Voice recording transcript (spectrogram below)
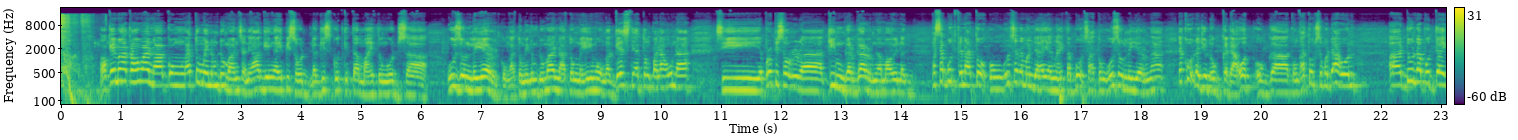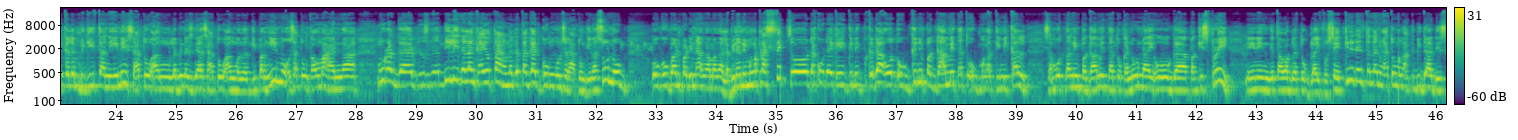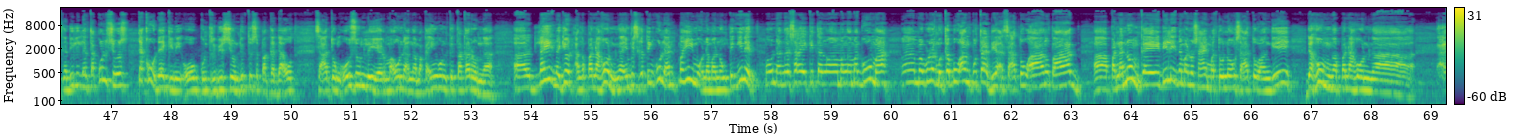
Okay mga kahuan, uh, kung atong may numduman sa niagi nga episode, nagisgot kita mahitungod sa ozone layer. Kung atong minumduman, atong nahimo nga guest ni atong panahuna, si Professor uh, Kim Gargar nga mao'y nag pasabot ka nato kung unsa naman di ay ang nahitabo sa atong ozone layer nga dako na jud og kadaot og uh, kung atong sumadahon uh, doon na pud kay kalambigitan niini sa ato ang labi na sa ato ang mga gipanghimo sa atong kaumahan nga murag uh, dili na lang kayo ta nagatagad kung unsa natong ginasunog ug uban pa din nga mga labi na ni mga plastic. So dako day kay kinig kadaot ug kining paggamit nato og mga chemical. Samot na ning paggamit nato kanunay og uh, pag-spray. Nining gitawag nato glyphosate. Kini din tanan nga atong mga aktibidades nga dili lang ta conscious dako day kini og contribution dito sa pagkadaot sa atong ozone layer. Mauna nga makaingon kita karon nga uh, lahi na gyud ang panahon nga imbis kating ulan mahimo na manong ting init. Mao na nga sa kita nga mga mag-uma uh, magkabuang puta diha sa ato ang pag uh, pananom kay dili naman usahay matunong sa ato ang gi dahom nga panahon nga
